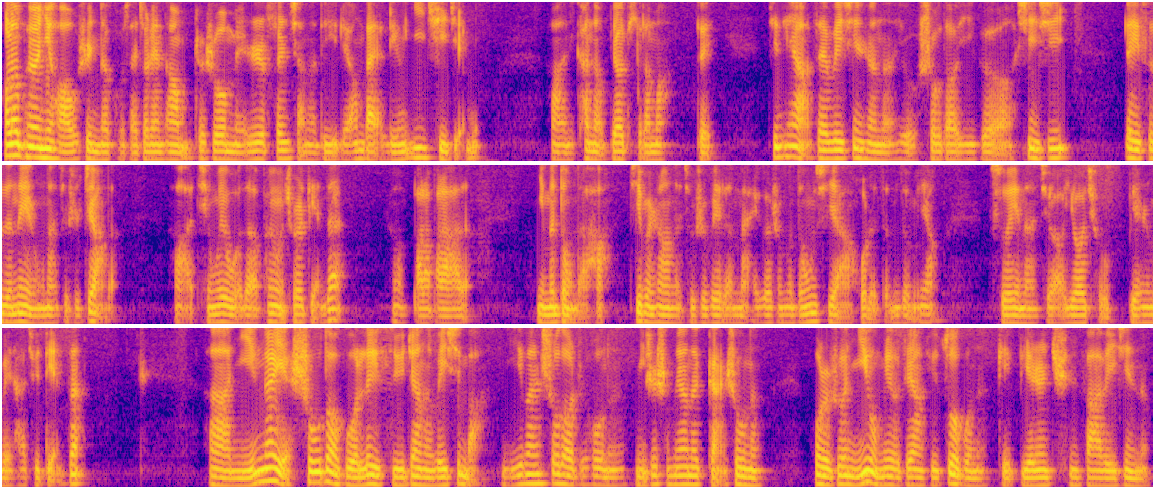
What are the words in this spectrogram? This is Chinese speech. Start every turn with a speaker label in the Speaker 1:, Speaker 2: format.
Speaker 1: Hello，朋友你好，我是你的口才教练汤姆，这是我每日分享的第两百零一期节目啊，你看到标题了吗？对，今天啊，在微信上呢有收到一个信息，类似的内容呢就是这样的啊，请为我的朋友圈点赞啊，巴拉巴拉的，你们懂的哈，基本上呢就是为了买一个什么东西啊，或者怎么怎么样，所以呢就要要求别人为他去点赞。啊，你应该也收到过类似于这样的微信吧？你一般收到之后呢，你是什么样的感受呢？或者说你有没有这样去做过呢？给别人群发微信呢？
